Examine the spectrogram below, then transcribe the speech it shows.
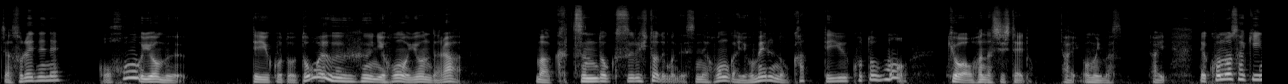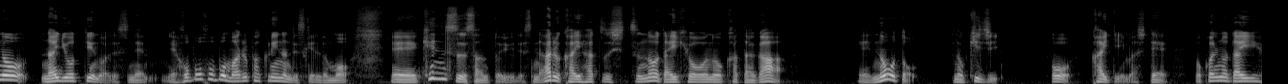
じゃあそれでねこう本を読むっていうことをどういうふうに本を読んだらまあ積んどくする人でもですね本が読めるのかっていうことも今日はお話ししたいと、はい、思います。はい、でこの先の内容っていうのはですねほぼほぼ丸パクリなんですけれども、えー、ケンスーさんというですねある開発室の代表の方が、えー、ノートの記事を書いていましてこれの題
